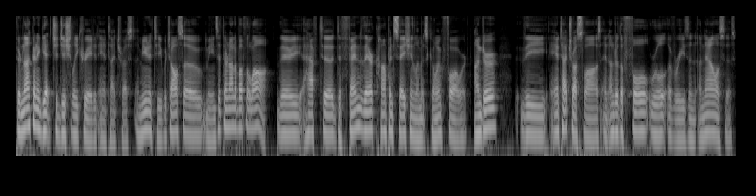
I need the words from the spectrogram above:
they're not going to get judicially created antitrust immunity, which also means that they're not above the law. They have to defend their compensation limits going forward under the antitrust laws and under the full rule of reason analysis.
